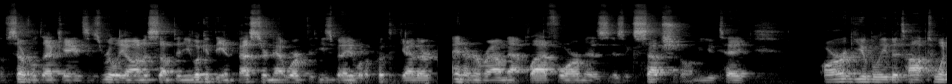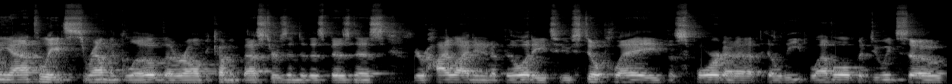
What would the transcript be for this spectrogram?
of several decades, is really onto something. You look at the investor network that he's been able to put together in and around that platform is, is exceptional. I mean, you take arguably the top 20 athletes around the globe that are all become investors into this business. You're highlighting an ability to still play the sport at an elite level, but doing so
